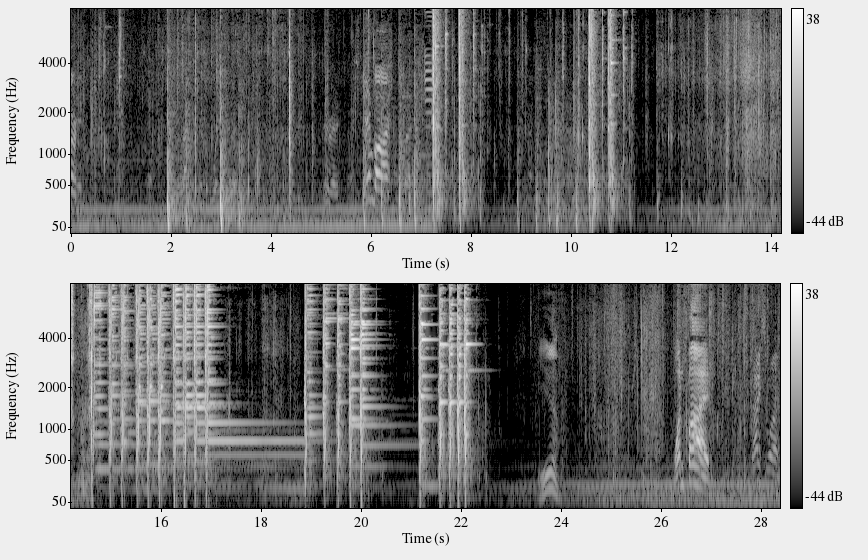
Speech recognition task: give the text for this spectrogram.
sir. Stay ready. Stand by. Yeah. One five. Nice one.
